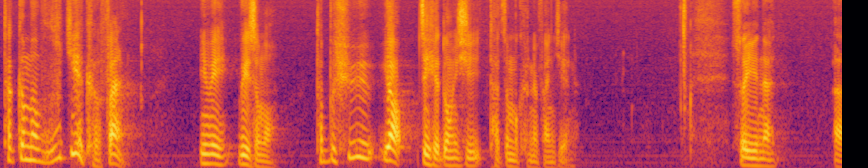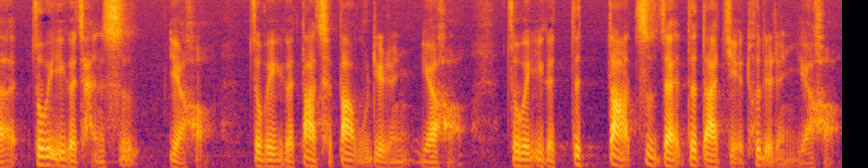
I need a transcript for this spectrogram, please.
他根本无戒可犯，因为为什么？他不需要这些东西，他怎么可能犯戒呢？所以呢，呃，作为一个禅师也好，作为一个大彻大悟的人也好，作为一个得大自在、得大解脱的人也好。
